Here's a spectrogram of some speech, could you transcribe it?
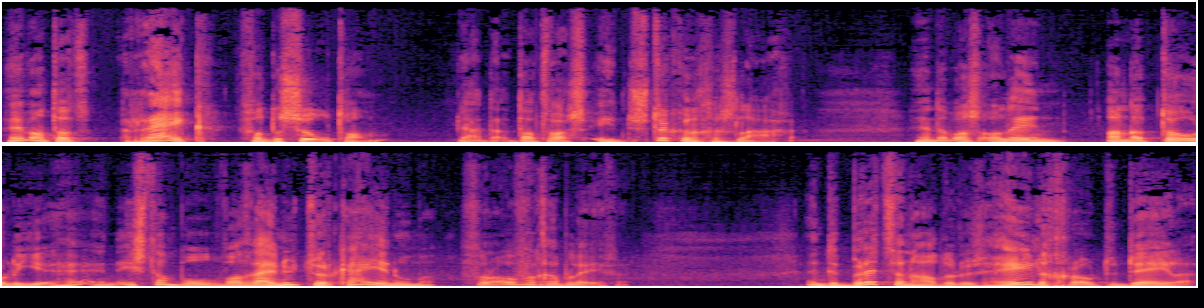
Want dat rijk van de sultan, ja, dat, was in stukken geslagen. En dat was alleen Anatolië en Istanbul, wat wij nu Turkije noemen, voor overgebleven. En de Britten hadden dus hele grote delen.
